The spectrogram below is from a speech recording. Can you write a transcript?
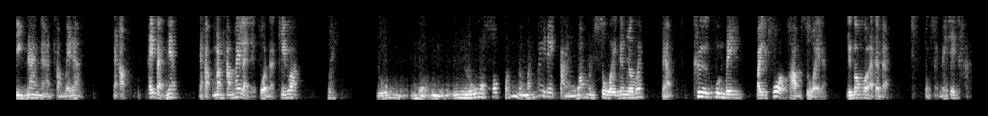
จริงหน้างานทำไม่ได้นะครับไอ้แบบเนี้ยนะครับ มันทำให้หลาย ๆ คนอะคิดว่าเฮ้ยรู้หมดรู้มาครบมันมันไม่ได้ตังค์ว่ามันซวยกันเลยเว้ยนะครับคือคุณไปไปโทษความซวยแล้วหรือบางคนอาจจะแบบ สงสัยไม่ใช่ทาง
